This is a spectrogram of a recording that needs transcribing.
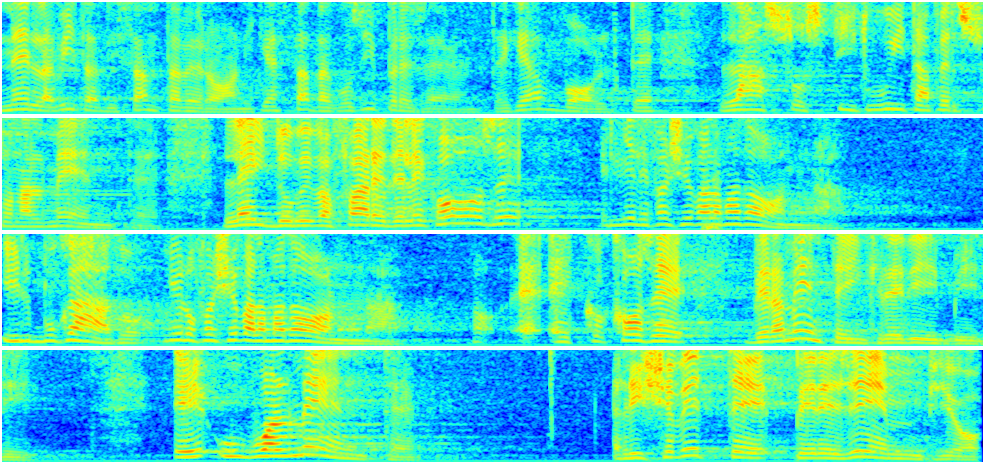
nella vita di Santa Veronica è stata così presente che a volte l'ha sostituita personalmente. Lei doveva fare delle cose e gliele faceva la Madonna. Il bucato glielo faceva la Madonna. No, ecco, cose veramente incredibili. E ugualmente ricevette per esempio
